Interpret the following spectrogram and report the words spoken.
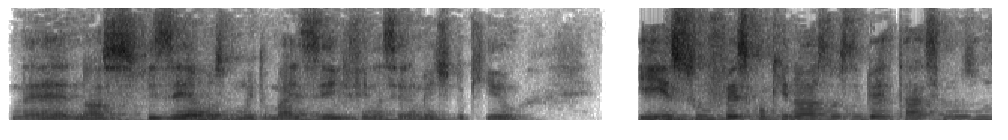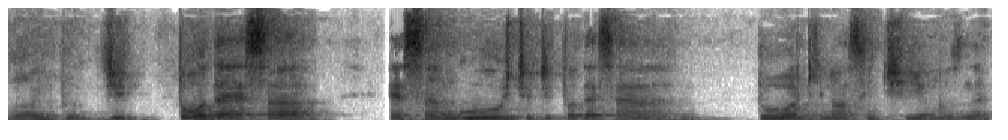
né? nós fizemos muito mais ele financeiramente do que eu. E isso fez com que nós nos libertássemos muito de toda essa, essa angústia, de toda essa dor que nós sentimos, né?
